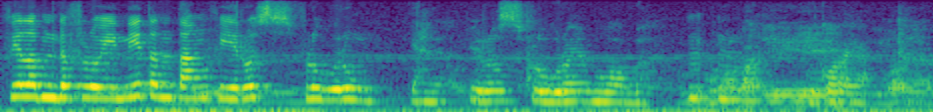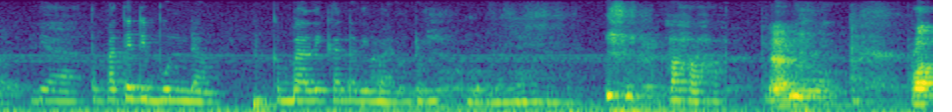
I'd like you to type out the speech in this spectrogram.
Film The Flu ini tentang virus flu burung. Ya. Virus flu burung yang mewabah. Mm-mm. Apa di, Di Korea. Korea. Ya, tepatnya di Bundang. Kebalikan dari Bandung. Hahaha. Dan plot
